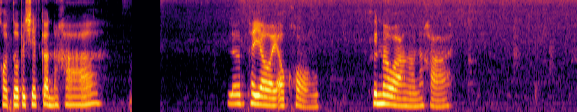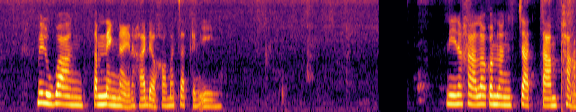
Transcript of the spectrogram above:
ขอตัวไปเช็ดก่อนนะคะ เริ่มทยอยเอาของขึ้นมาวางแล้วนะคะ ไม่รู้วางตำแหน่งไหนนะคะ เดี๋ยวเขามาจัดกันเอง นี่นะคะ เรากำลังจัดตามผัง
